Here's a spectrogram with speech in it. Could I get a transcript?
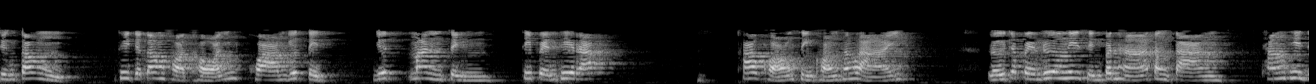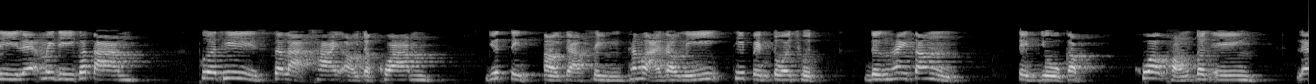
จึงต้องที่จะต้องถอถอนความยึดติดยึดมั่นสิ่ง ที่เป็นที่รัก ข้าวของสิ่งของทั้งหลาย หรือจะเป็นเรื่องหนี้สินปัญหาต่างๆ ทั้งที่ดีและไม่ดีก็ตาม เพื่อที่สละคายออกจากความยึดติดออกจากสิ่งทั้งหลายเหล่านี้ที่เป็นตัวฉุด ดึงให้ต้องติดอยู่กับขั้วของตนเอง และ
